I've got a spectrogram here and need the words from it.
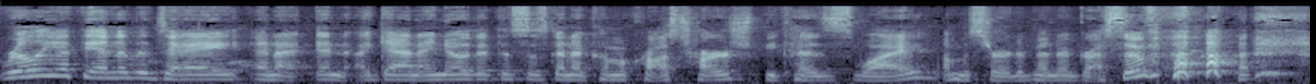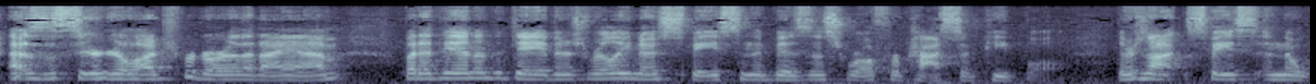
really, at the end of the day, and I, and again, I know that this is going to come across harsh because why? I'm assertive and aggressive as a serial entrepreneur that I am. But at the end of the day, there's really no space in the business world for passive people. There's not space in the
